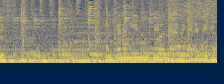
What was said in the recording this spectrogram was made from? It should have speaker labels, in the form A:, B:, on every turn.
A: Ang kanang imo pa. Ang kanang imo pa.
